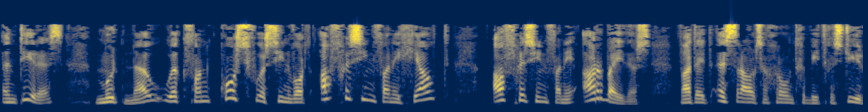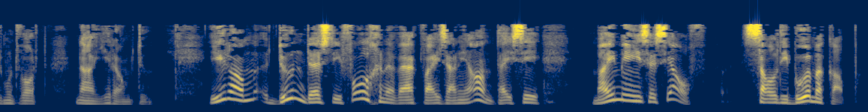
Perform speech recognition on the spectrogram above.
in Tyrus moet nou ook van kos voorsien word afgesien van die geld, afgesien van die arbeiders wat uit Israel se grondgebied gestuur moet word na Hiram toe. Hiram doen dus die volgende werkwyse aan die hand. Hy sê: "My mense self sal die bome kap.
